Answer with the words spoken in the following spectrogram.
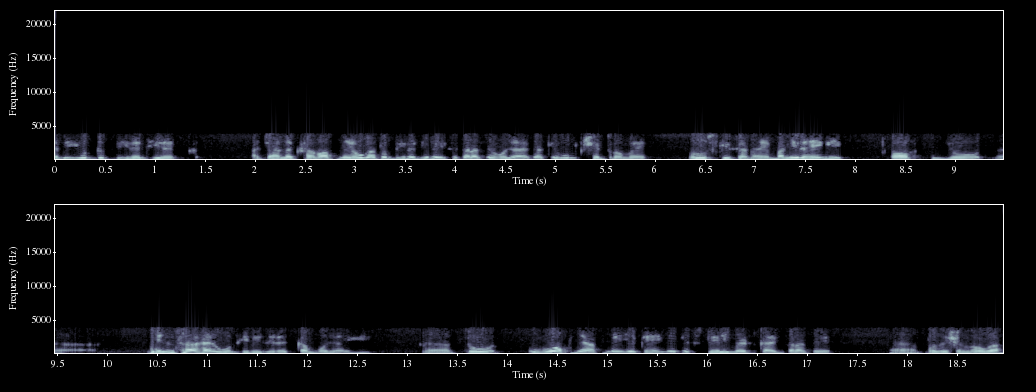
यदि युद्ध धीरे धीरे अचानक समाप्त नहीं होगा तो धीरे धीरे इसी तरह से हो जाएगा कि उन क्षेत्रों में रूस की सेनाएँ बनी रहेंगी, और जो हिंसा है वो धीरे धीरे कम हो जाएगी। तो वो अपने आप में ये कहेंगे कि स्टेलमेट का एक तरह से पोजीशन होगा,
